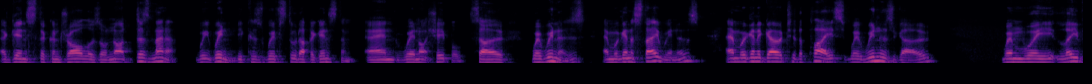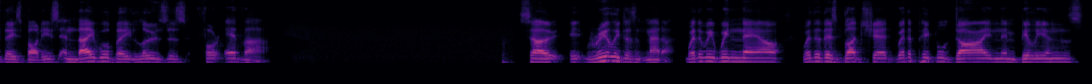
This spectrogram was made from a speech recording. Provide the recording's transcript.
against the controllers or not doesn't matter. We win because we've stood up against them and we're not sheeple. So we're winners and we're going to stay winners and we're going to go to the place where winners go when we leave these bodies, and they will be losers forever. So it really doesn't matter whether we win now, whether there's bloodshed, whether people die in them billions,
